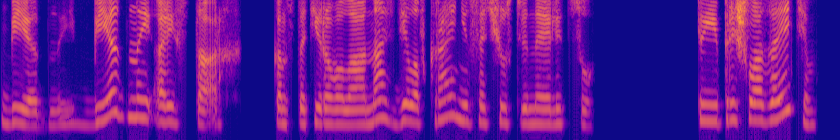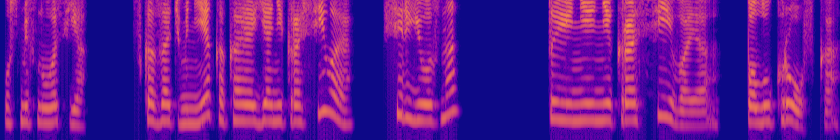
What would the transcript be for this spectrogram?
Бедный, бедный Аристарх, констатировала она, сделав крайне сочувственное лицо. «Ты пришла за этим?» – усмехнулась я. «Сказать мне, какая я некрасивая? Серьезно?» «Ты не некрасивая, полукровка»,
